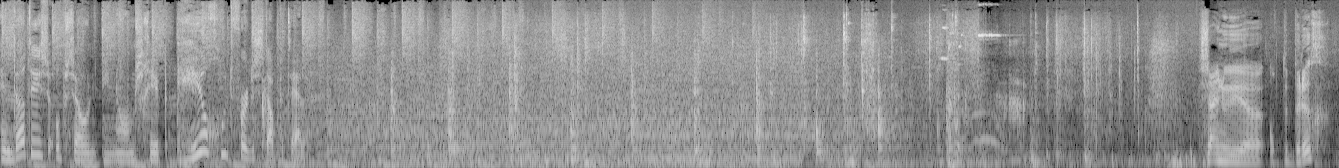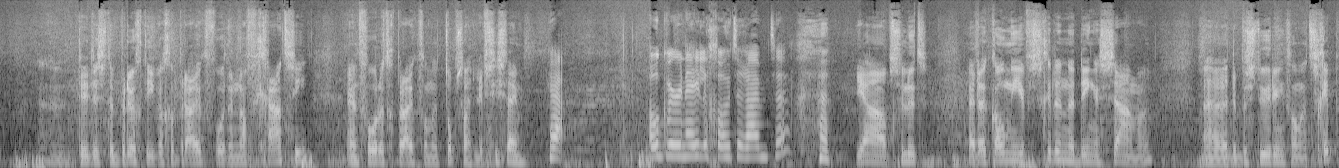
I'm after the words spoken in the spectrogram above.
En dat is op zo'n enorm schip heel goed voor de stappen tellen. We zijn nu uh, op de brug. Dit is de brug die we gebruiken voor de navigatie... en voor het gebruik van het topside lift systeem. Ja, ook weer een hele grote ruimte. ja, absoluut. Ja, er komen hier verschillende dingen samen. Uh, de besturing van het schip...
